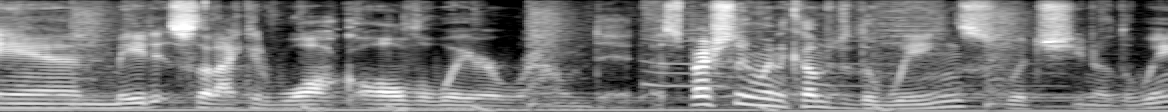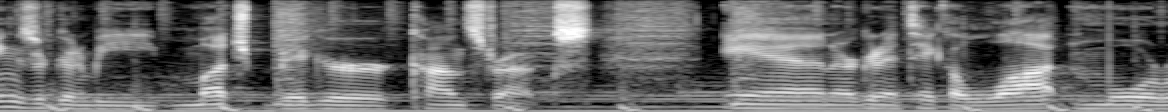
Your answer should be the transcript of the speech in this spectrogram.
and made it so that I could walk all the way around it. Especially when it comes to the wings, which you know the wings are going to be much bigger constructs and are going to take a lot more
